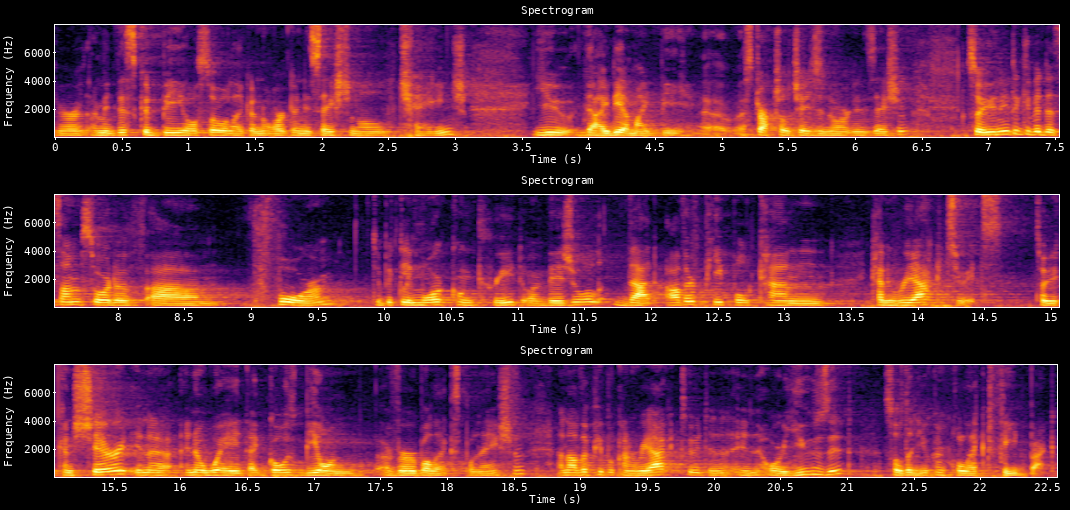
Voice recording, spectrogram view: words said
your, I mean, this could be also like an organizational change. You, the idea might be a structural change in an organization. So you need to give it some sort of um, form, typically more concrete or visual, that other people can, can react to it. So you can share it in a, in a way that goes beyond a verbal explanation, and other people can react to it in, in, or use it so that you can collect feedback.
